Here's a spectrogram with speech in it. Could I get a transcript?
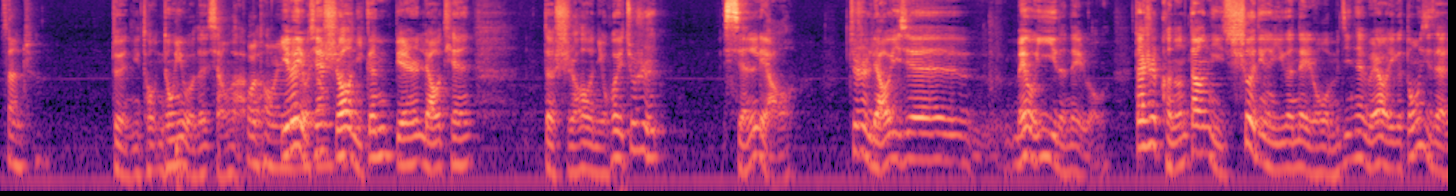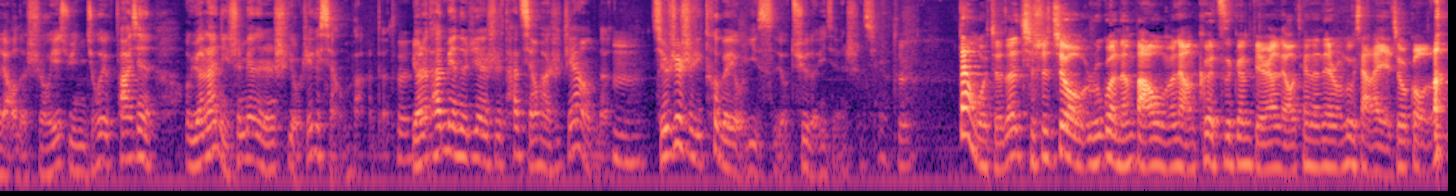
赞成，对，你同你同意我的想法？我同意，因为有些时候你跟别人聊天的时候，你会就是。闲聊，就是聊一些没有意义的内容。但是可能当你设定一个内容，我们今天围绕一个东西在聊的时候，也许你就会发现，哦，原来你身边的人是有这个想法的。对，原来他面对这件事，他的想法是这样的。嗯，其实这是一特别有意思、有趣的一件事情。对，但我觉得其实就如果能把我们俩各自跟别人聊天的内容录下来也就够了。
